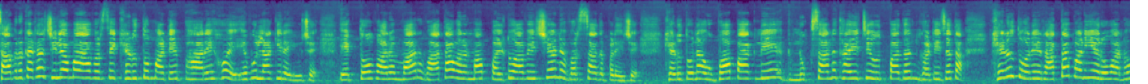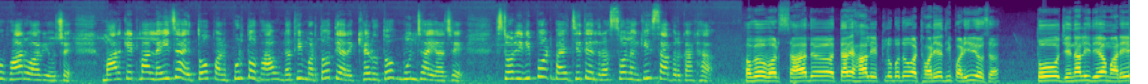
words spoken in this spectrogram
સાબરકાંઠા જિલ્લામાં આ વર્ષે ખેડૂતો માટે ભારે હોય એવું લાગી રહ્યું છે. એક તો વારંવાર વાતાવરણમાં પલટો આવે છે અને વરસાદ પડે છે. ખેડૂતોના ઊભા પાકને નુકસાન થાય છે, ઉત્પાદન ઘટી જતાં ખેડૂતોને રાતા પાણીએ રોવાનો વારો આવ્યો છે. માર્કેટમાં લઈ જાય તો પણ પૂરતો ભાવ નથી મળતો ત્યારે ખેડૂતો મૂંઝાયા છે. Story report by Jitendra Solanki, Sabarkantha. હવે વરસાદ અત્યારે હાલ એટલો બધો અઠવાડિયાથી પડી રહ્યો છે. તો જેના લીધે અમારે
